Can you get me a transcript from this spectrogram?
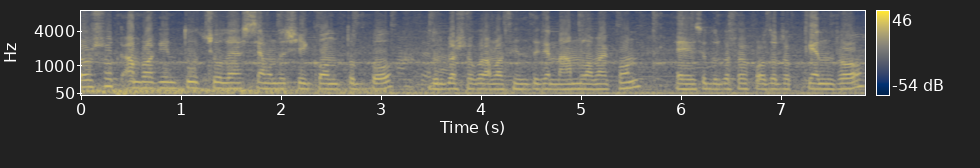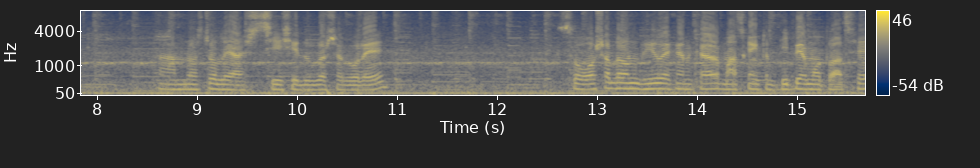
দর্শক, আমরা কিন্তু চলে আসছি আমাদের সেই গন্তব্য। দুর্গাসাগর, আমরা সিনজি থেকে নামলাম এখন। এই হচ্ছে দুর্গাসাগর পর্যটক কেন্দ্র। আমরা চলে আসছি সেই দুর্গাসাগরে। সো অসাধারণ ভিউ এখানকার। মাঝখানে একটা দ্বীপের মতো আছে,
